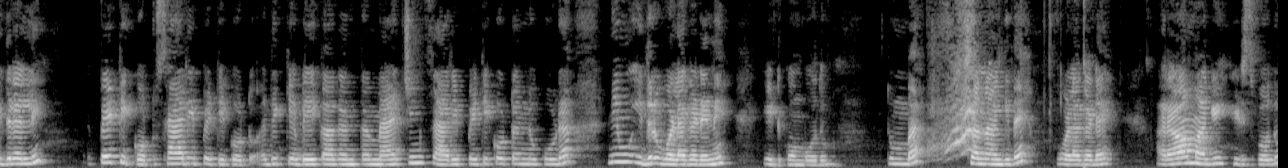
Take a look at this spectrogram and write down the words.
ಇದರಲ್ಲಿ ಪೆಟಿಕೋಟ್ ಸ್ಯಾರಿ ಪೆಟಿಕೋಟು ಅದಕ್ಕೆ ಬೇಕಾಗಂಥ ಮ್ಯಾಚಿಂಗ್ ಸ್ಯಾರಿ ಪೆಟಿಕೋಟನ್ನು ಕೂಡ ನೀವು ಇದ್ರ ಒಳಗಡೆನೆ ಇಟ್ಕೊಬೋದು. ತುಂಬ ಚೆನ್ನಾಗಿದೆ. ಒಳಗಡೆ ಆರಾಮಾಗಿ ಹಿಡಿಸ್ಬೋದು.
